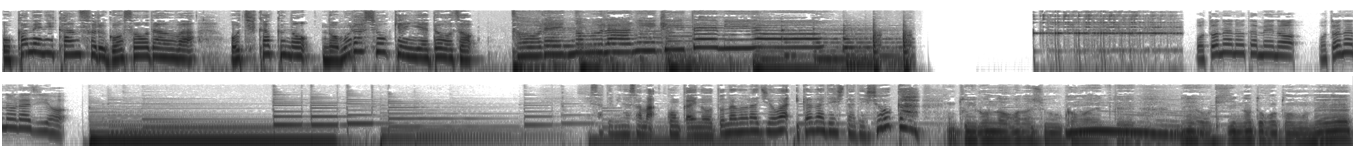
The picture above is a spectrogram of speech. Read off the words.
お金に関するご相談はお近くの野村証券へどうぞそれ野村に来てみよう大人のための大人のラジオ。さて皆様今回の大人のラジオはいかがでしたでしょうか？本当にいろんなお話を伺えてねお聞きになった方もね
